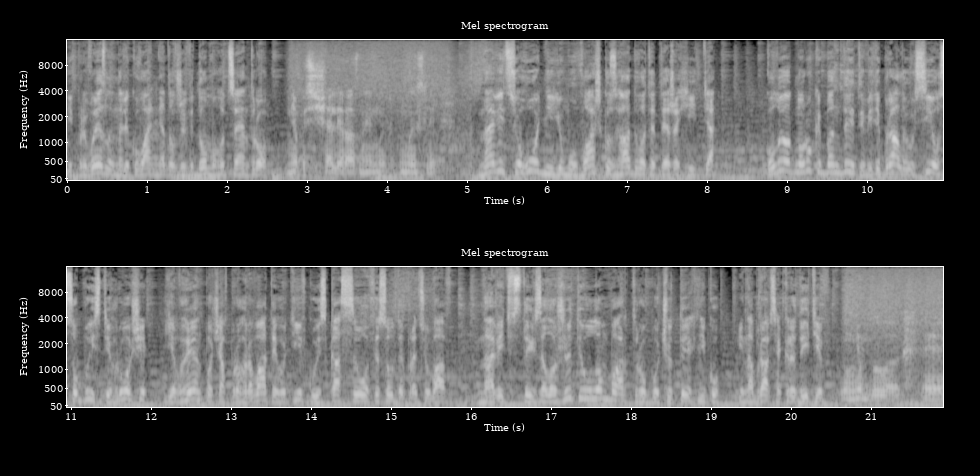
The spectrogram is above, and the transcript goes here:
і привезли на лікування до вже відомого центру. Меня посещали разные мы- мысли. Навіть сьогодні йому важко згадувати те жахіття. Коли одноруки бандити відібрали усі особисті гроші, Євген почав програвати готівку із каси офісу, де працював. Навіть встиг заложити у ломбард робочу техніку і набрався кредитів. У меня было э,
